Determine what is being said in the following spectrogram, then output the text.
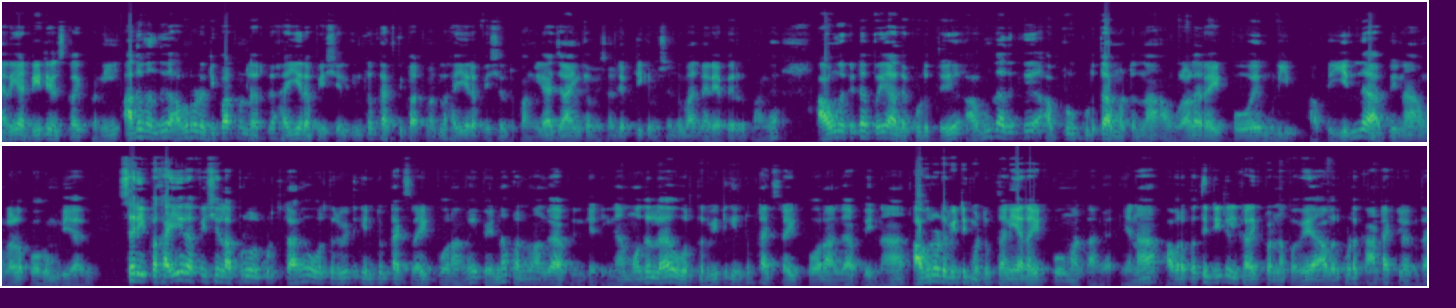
நிறைய டீட்டெயில்ஸ் கலெக்ட் பண்ணி அதை வந்து அவரோட டிபார்ட்மெண்ட்டில் இருக்க ஹையர் அஃபீஷியல் இன்கம் டேக்ஸ் டிபார்ட்மெண்ட்டில் ஹையர் அஃபீஷியல் இருப்பாங்க இல்லையா? ஜாயின்ட் கமிஷன் டெப்டி கமிஷன் இந்த மாதிரி நிறைய பேர் இருப்பாங்க. அவங்கக்கிட்ட போய் அதை கொடுத்து அவங்க அதுக்கு அப்ரூவ் கொடுத்தா மட்டும்தான் அவங்களால ரைட் போகவே முடியும். அப்படி இல்லை அப்படின்னா அவங்களால போக முடியாது. சரி இப்போ ஹையர் அஃபிஷியல் அப்ரூவல் கொடுத்துட்டாங்க. ஒருத்தர் வீட்டுக்கு இன்கம் டேக்ஸ் ரைட் போகிறாங்க இப்போ என்ன பண்ணுவாங்க அப்படின்னு கேட்டிங்கன்னா முதல்ல ஒருத்தர் வீட்டுக்கு இன்கம் டேக்ஸ் ரைட் போகிறாங்க அப்படின்னா அவரோட வீட்டுக்கு மட்டும் தனியாக ரைட் போக மாட்டாங்க. ஏன்னா அவரை பற்றி டீட்டெயில் கலெக்ட் பண்ணப்பவே அவர் கூட காண்டாக்டில் இருந்த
